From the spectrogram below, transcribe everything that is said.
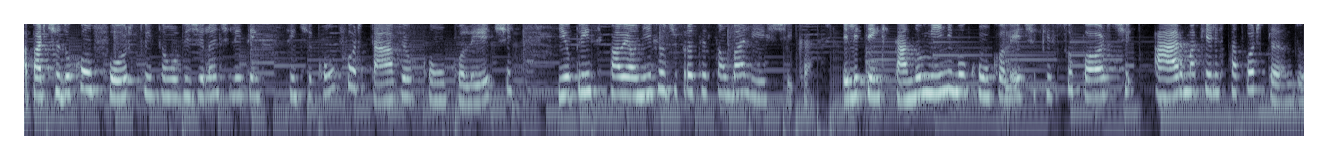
A partir do conforto, então o vigilante ele tem que se sentir confortável com o colete e o principal é o nível de proteção balística. Ele tem que estar no mínimo com o colete que suporte a arma que ele está portando.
